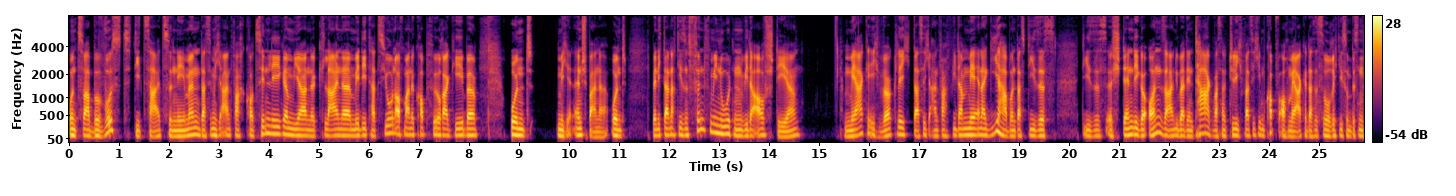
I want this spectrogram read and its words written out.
und zwar bewusst die Zeit zu nehmen, dass ich mich einfach kurz hinlege, mir eine kleine Meditation auf meine Kopfhörer gebe und mich entspanne. Und wenn ich dann nach diesen fünf Minuten wieder aufstehe, merke ich wirklich, dass ich einfach wieder mehr Energie habe und dass dieses dieses äh, ständige On-Sein über den Tag, was natürlich, was ich im Kopf auch merke, dass es so richtig so ein bisschen,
